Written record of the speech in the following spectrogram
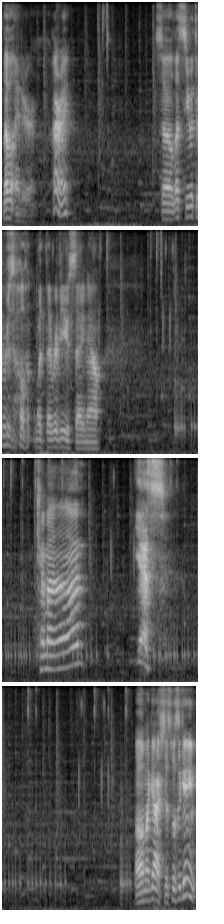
Level editor. Alright. So let's see what the result what the reviews say now. Come on! Yes! Oh my gosh, this was a game.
